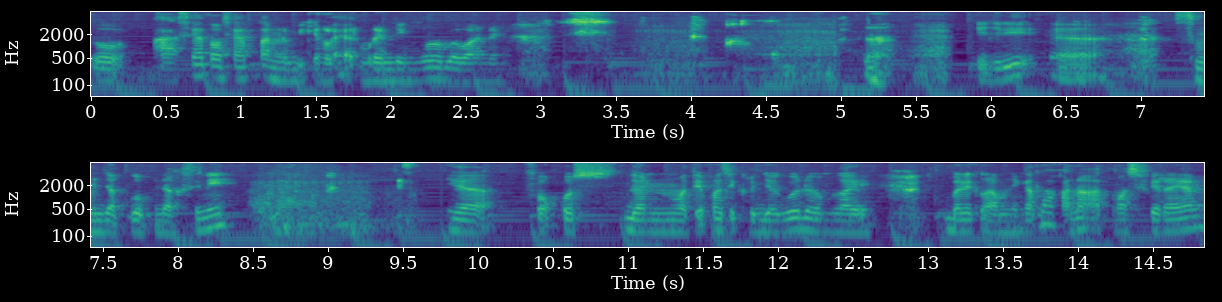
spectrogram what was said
Tuh AC atau setan yang bikin leher merinding mulu bawaannya nah ya jadi uh, semenjak gue pindah ke sini ya fokus dan motivasi kerja gue udah mulai balik lah meningkat lah karena atmosfernya kan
